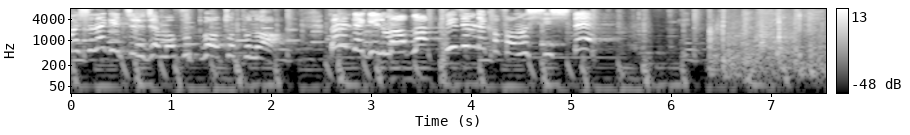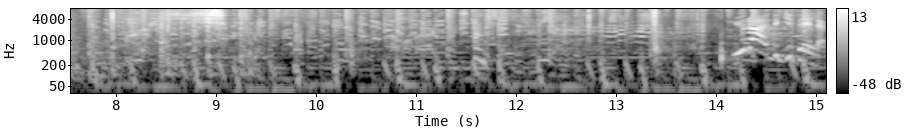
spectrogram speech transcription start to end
başına geçireceğim o futbol topunu. Ben de gelim abla. Bizim de kafamız şişti. Yürü hadi gidelim.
